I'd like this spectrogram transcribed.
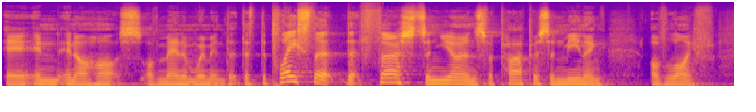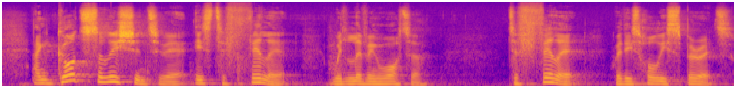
in, in our hearts of men and women, the, the, the place that, that thirsts and yearns for purpose and meaning of life. And God's solution to it is to fill it with living water, to fill it with His Holy Spirit.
